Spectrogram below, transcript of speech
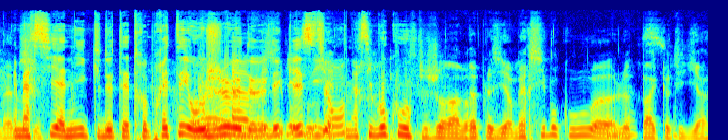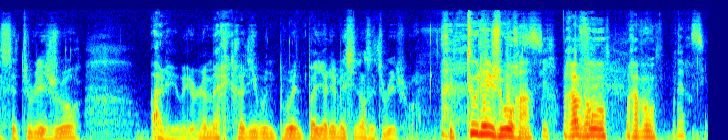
Merci Annick de t'être prêté au jeu ah, de, des questions. Merci beaucoup. Toujours un vrai plaisir. Merci beaucoup. Euh, le pas quotidien, c'est tous les jours. Allez, le mercredi, vous ne pouvez pas y aller, mais sinon, c'est tous les jours. C'est tous les jours. Hein. Bravo, bravo. Merci.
